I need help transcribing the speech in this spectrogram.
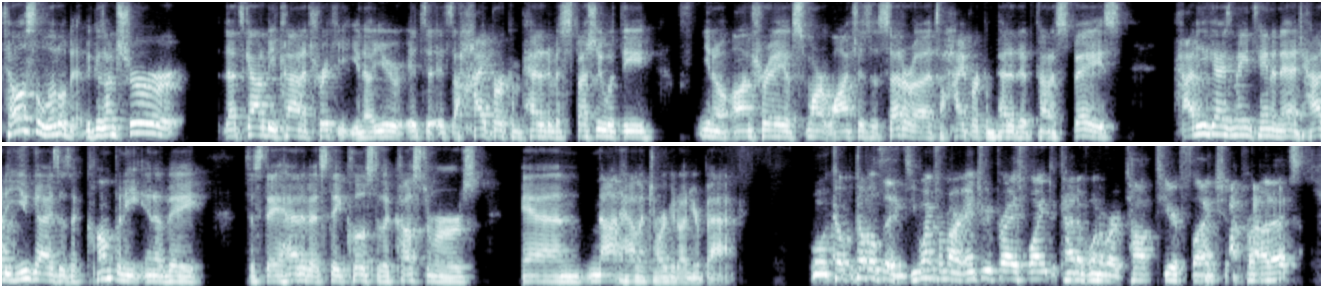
tell us a little bit because I'm sure that's got to be kind of tricky. You know, you it's a, it's a hyper competitive, especially with the you know entree of smart watches, et cetera. It's a hyper competitive kind of space. How do you guys maintain an edge? How do you guys as a company innovate to stay ahead of it, stay close to the customers, and not have a target on your back? Well, a couple, couple things. You went from our entry price point to kind of one of our top tier flagship products,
